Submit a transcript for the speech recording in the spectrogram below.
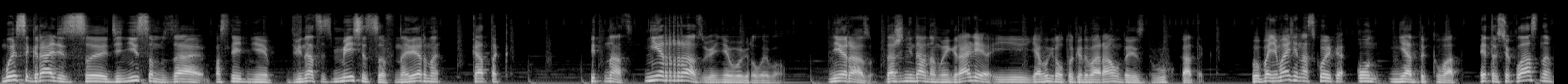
Мы сыграли с Денисом за последние 12 месяцев, наверное, каток 15. Ни разу я не выиграл его. Ни разу. Даже недавно мы играли, и я выиграл только два раунда из двух каток. Вы понимаете, насколько он неадекват? Это все классно,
